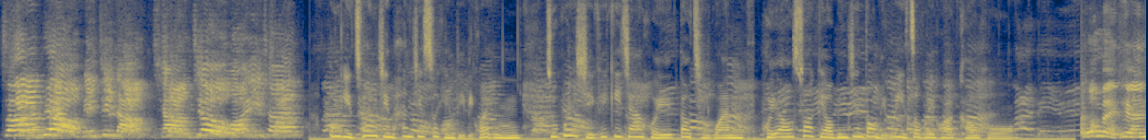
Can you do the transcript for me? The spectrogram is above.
三票民进党抢救王义王义川真罕见出现伫立法院，主本是去记者会到支援，会后煞交民进党立委做会发考核。我每天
